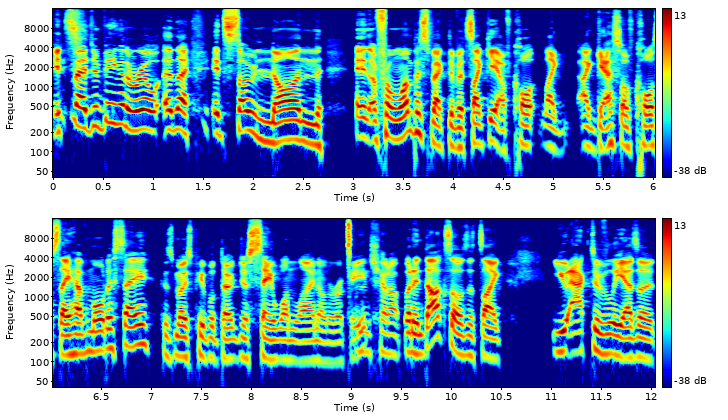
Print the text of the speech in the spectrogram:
it's Imagine being in the real and like it's so non. And from one perspective, it's like yeah, of course, like I guess of course they have more to say because most people don't just say one line on repeat. And shut up. But in Dark Souls, it's like you actively as a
